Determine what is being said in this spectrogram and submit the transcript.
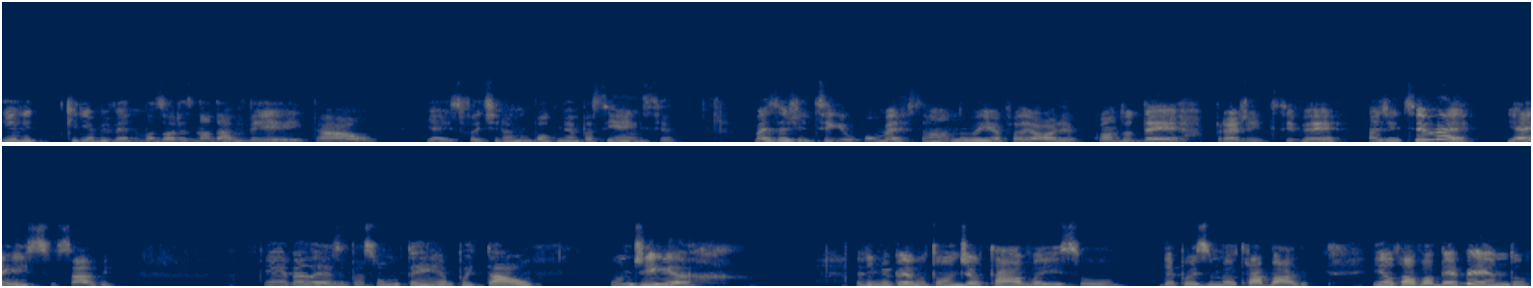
E ele queria me ver numas horas nada a ver e tal. E aí isso foi tirando um pouco minha paciência. Mas a gente seguiu conversando e eu falei, olha, quando der pra gente se ver, a gente se vê. E é isso, sabe? E aí, beleza, passou um tempo e tal. Um dia, ele me perguntou onde eu tava, isso depois do meu trabalho. E eu tava bebendo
